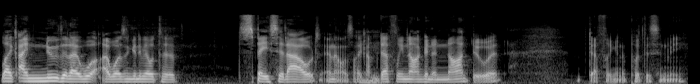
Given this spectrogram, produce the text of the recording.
Like I knew that I w- I wasn't going to be able to space it out, and I was like, I'm definitely not going to not do it. I'm definitely going to put this in me,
